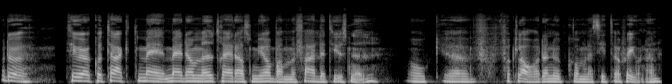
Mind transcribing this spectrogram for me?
Och då tog jag kontakt med, med de utredare som jobbar med fallet just nu och eh, förklarade den uppkomna situationen.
